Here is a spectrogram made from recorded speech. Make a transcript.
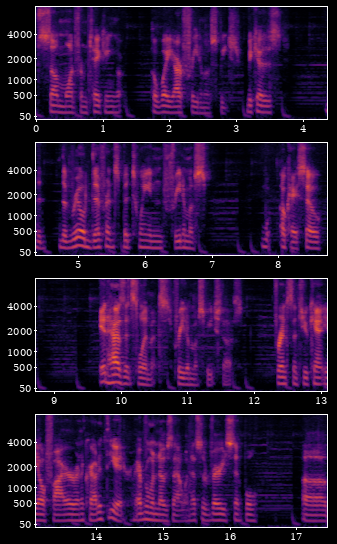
someone from taking away our freedom of speech because the the real difference between freedom of okay so it has its limits freedom of speech does for instance, you can't yell fire in a crowded theater. Everyone knows that one. That's a very simple uh,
